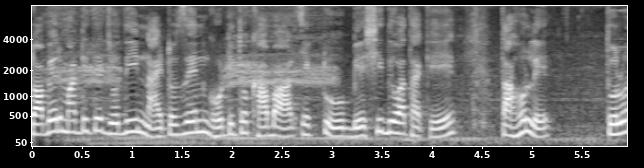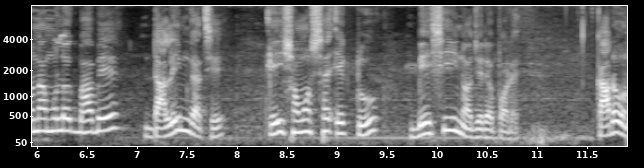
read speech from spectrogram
টবের মাটিতে যদি নাইট্রোজেন ঘটিত খাবার একটু বেশি দেওয়া থাকে, তাহলে তুলনামূলকভাবে ডালিম গাছে এই সমস্যা একটু বেশি নজরে পড়ে। কারণ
